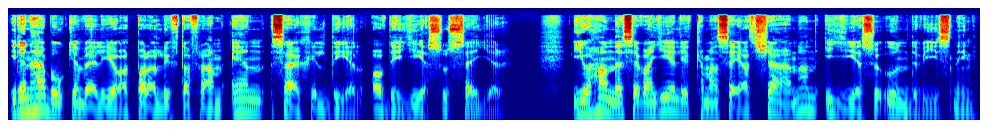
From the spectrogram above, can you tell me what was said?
I den här boken väljer jag att bara lyfta fram en särskild del av det Jesus säger. I Johannesevangeliet kan man säga att kärnan i Jesu undervisning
